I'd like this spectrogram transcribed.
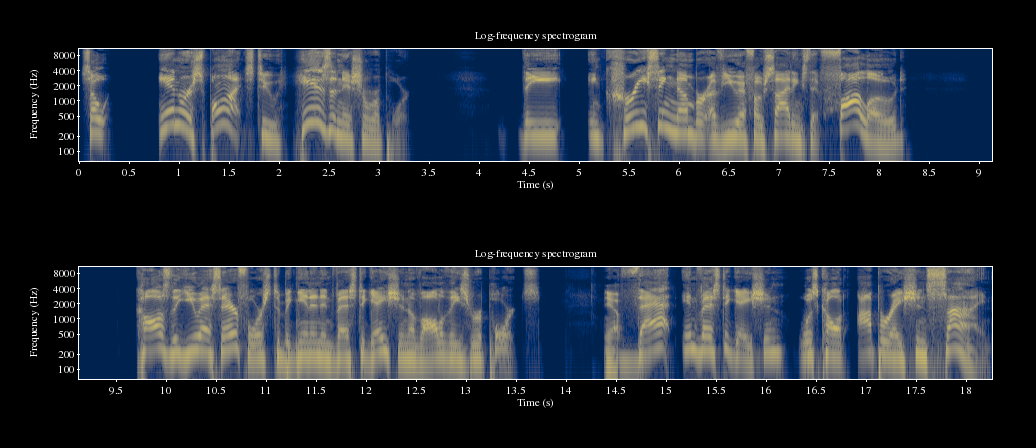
So, in response to his initial report, the increasing number of UFO sightings that followed caused the U.S. Air Force to begin an investigation of all of these reports. Yep. That investigation was called Operation Sign,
